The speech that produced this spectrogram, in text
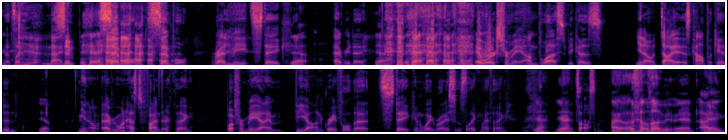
That's like 90. Simple. simple, simple. Red meat, steak, Yeah. every day. Yeah. it works for me. I'm blessed because, you know, diet is complicated. Yep. You know, everyone has to find their thing. But for me, I'm beyond grateful that steak and white rice is like my thing. Yeah. Yeah. It's awesome. I, I love it, man. I,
